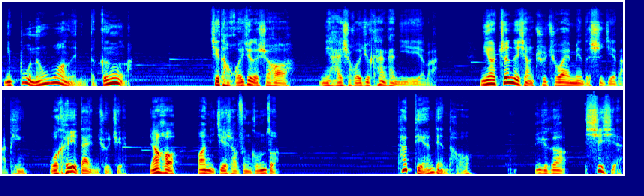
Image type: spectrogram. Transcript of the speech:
你不能忘了你的根啊！这趟回去的时候，你还是回去看看你爷爷吧。你要真的想出去外面的世界打拼，我可以带你出去，然后帮你介绍份工作。他点点头，宇哥，谢谢。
